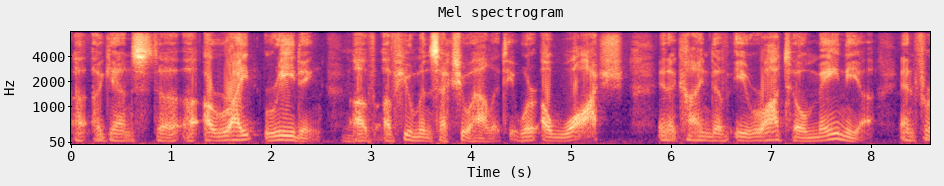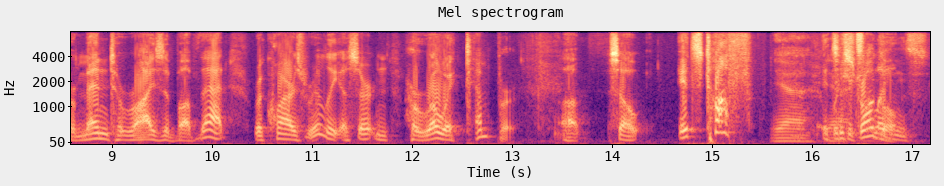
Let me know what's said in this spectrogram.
uh, against uh, a right reading of, of human sexuality. We're awash in a kind of erotomania. And for men to rise above that requires really a certain heroic temper. Uh, so it's tough. Yeah, It's yeah. a struggle. explains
